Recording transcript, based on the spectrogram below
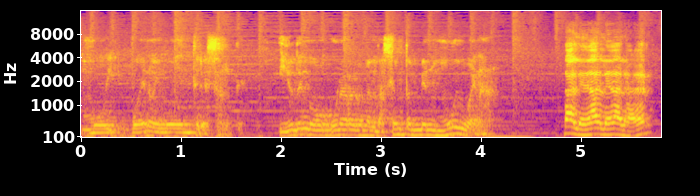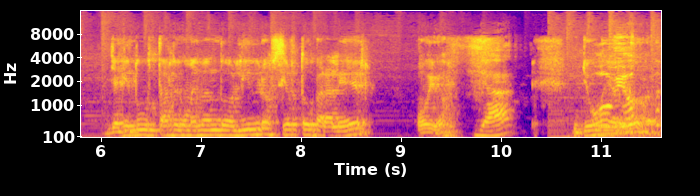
muy bueno y muy interesante. Y yo tengo una recomendación también muy buena. Dale, dale, dale, a ver. Ya que tú estás recomendando libros, ¿cierto? Para leer, obvio. Ya. Yo voy a- obvio.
